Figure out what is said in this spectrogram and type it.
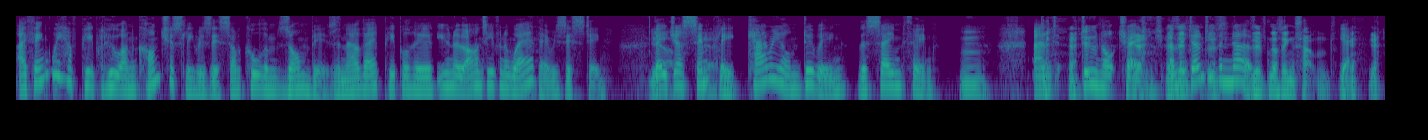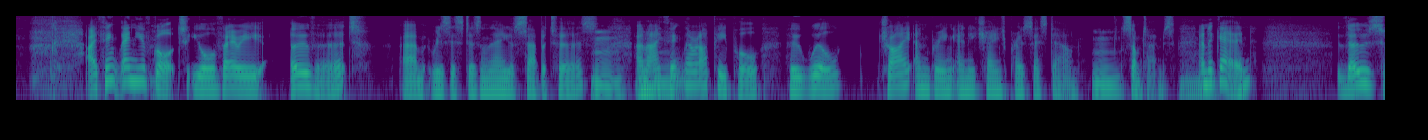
I think we have people who unconsciously resist. I would call them zombies. And now they're people who, you know, aren't even aware they're resisting. Yeah, they just simply yeah. carry on doing the same thing. Mm. and do not change. and they don't even know. As if nothing's happened. Yeah. yeah. I think then you've got your very overt um, resistors and they're your saboteurs. Mm, and mm. I think there are people who will try and bring any change process down mm. sometimes. And mm. again, those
